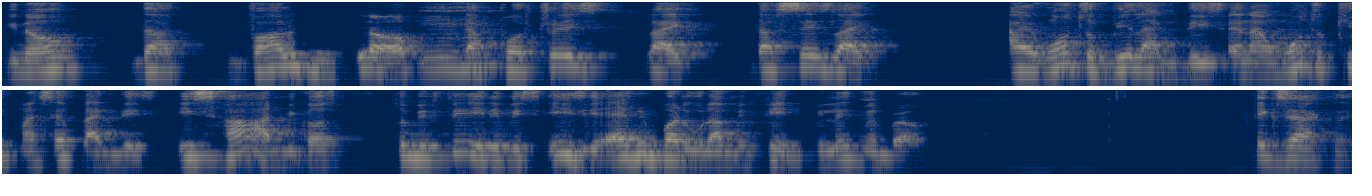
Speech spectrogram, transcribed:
you know, that values himself, mm-hmm. that portrays like that says like I want to be like this and I want to keep myself like this. It's hard because to be fit, if it's easy, everybody would have been fit. Believe me, bro. Exactly.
